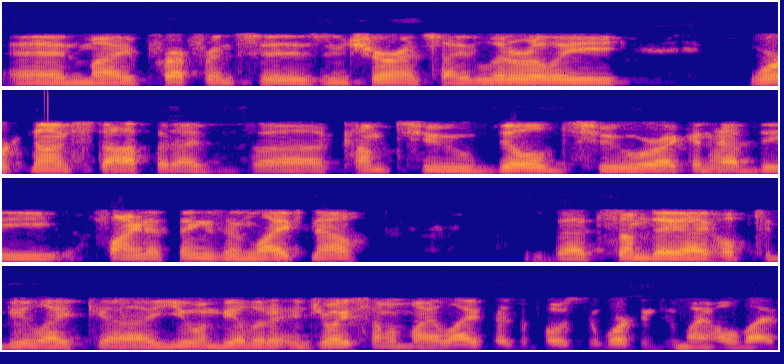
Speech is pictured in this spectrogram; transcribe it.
and my preference is insurance. I literally work nonstop, but I've uh, come to build to where I can have the finer things in life now. That someday I hope to be like uh, you and be able to enjoy some of my life as opposed to working through my whole life.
